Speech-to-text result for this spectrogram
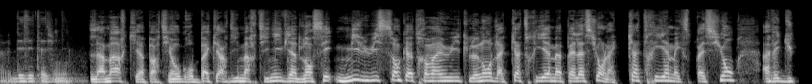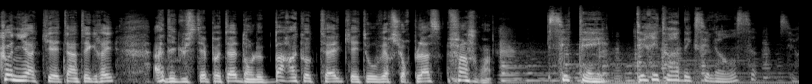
euh, des États-Unis. La marque qui appartient au groupe Bacardi Martini vient de lancer 1888 le nom de la quatrième appellation, la quatrième expression, avec du cognac qui a été intégré, à déguster peut-être dans le bar à cocktail qui a été ouvert sur place fin juin. C'était Territoire d'excellence sur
